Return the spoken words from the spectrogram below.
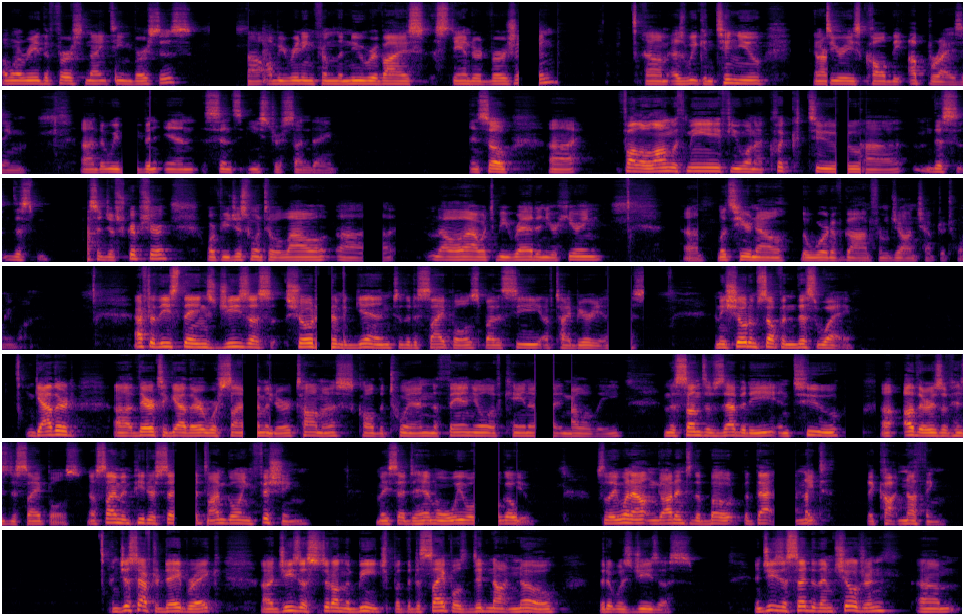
I want to read the first 19 verses. Uh, I'll be reading from the New Revised Standard Version um, as we continue in our series called The Uprising uh, that we've been in since Easter Sunday. And so, uh, follow along with me if you want to click to uh, this this passage of Scripture, or if you just want to allow uh, allow it to be read in your hearing. Uh, let's hear now the Word of God from John chapter 21. After these things, Jesus showed him again to the disciples by the Sea of Tiberias, and he showed himself in this way. Gathered uh, there together were Simon Peter, Thomas, called the twin, Nathanael of Cana in Galilee, and the sons of Zebedee, and two uh, others of his disciples. Now Simon Peter said I'm going fishing. And they said to him, Well, we will go with you. So they went out and got into the boat, but that night they caught nothing. And just after daybreak, uh, Jesus stood on the beach, but the disciples did not know that it was Jesus. And Jesus said to them, Children, um,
